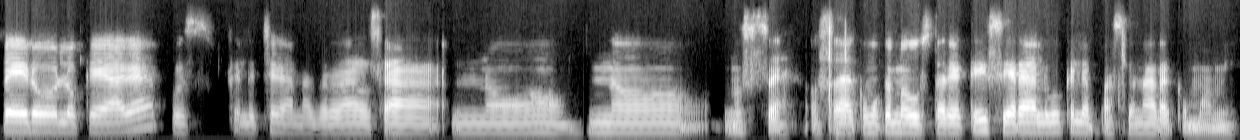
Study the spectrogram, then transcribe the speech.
pero lo que haga, pues que le eche ganas, ¿verdad? O sea, no, no, no sé, o sea, como que me gustaría que hiciera algo que le apasionara como a mí.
